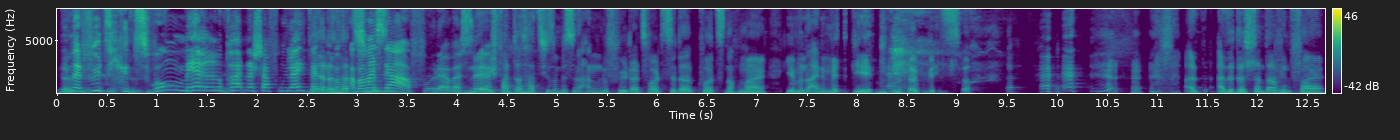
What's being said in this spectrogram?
Niemand das, fühlt sich gezwungen, mehrere Partnerschaften gleichzeitig. Ja, das aber man bisschen- darf, oder was? Nee, Oder? ich fand, das hat sich so ein bisschen angefühlt, als wolltest du da kurz nochmal jemandem eine mitgeben. Irgendwie so. Also, also das stand auf jeden Fall.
